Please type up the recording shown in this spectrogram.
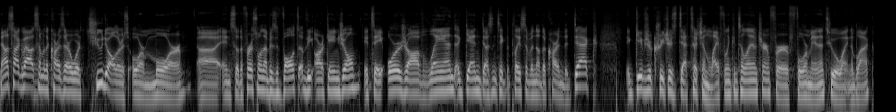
Now let's talk about some of the cards that are worth two dollars or more. Uh, and so the first one up is Vault of the Archangel. It's a Orzhov land. Again, doesn't take the place of another card in the deck. It gives your creatures Death Touch and Lifelink until end of turn for four mana, two a white and a black.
